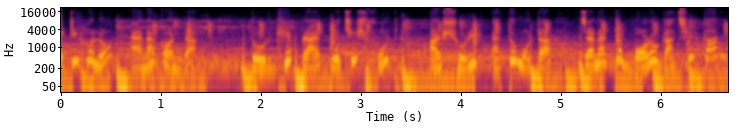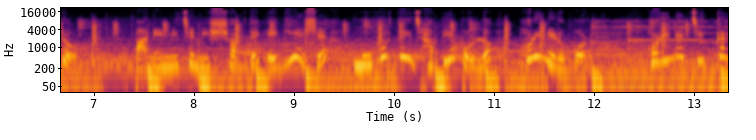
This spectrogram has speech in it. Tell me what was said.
এটি হলো অ্যানাকন্ডা। দৈর্ঘ্যে প্রায় পঁচিশ ফুট আর শরীর এত মোটা যেন একটা বড় গাছের কাণ্ড। পানির নিচে নিঃশব্দে এগিয়ে এসে মুহূর্তেই ঝাঁপিয়ে পড়ল হরিণের ওপর হরিণের চিৎকার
